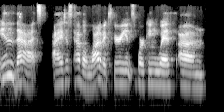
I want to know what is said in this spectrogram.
in that, I just have a lot of experience working with um,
